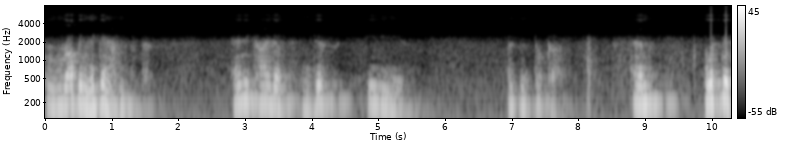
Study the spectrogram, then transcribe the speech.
rubbing against, any kind of dis-ease. This is dukkha. And with this,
